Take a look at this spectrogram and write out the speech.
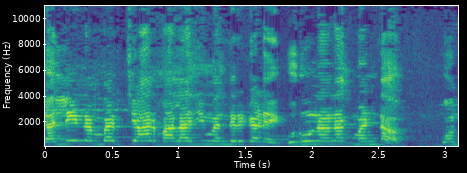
गल्ली नंबर चार बालाजी मंदिरकडे. गुरु नानक मंडप. बोल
